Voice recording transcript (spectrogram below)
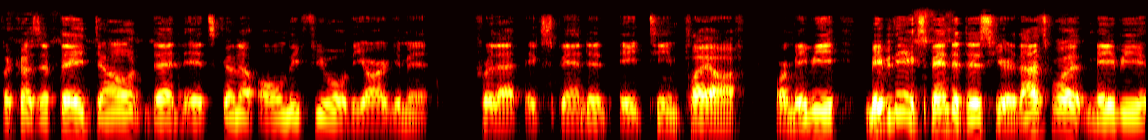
because if they don't, then it's going to only fuel the argument for that expanded 18 playoff, or maybe maybe they expanded this year. That's what maybe.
